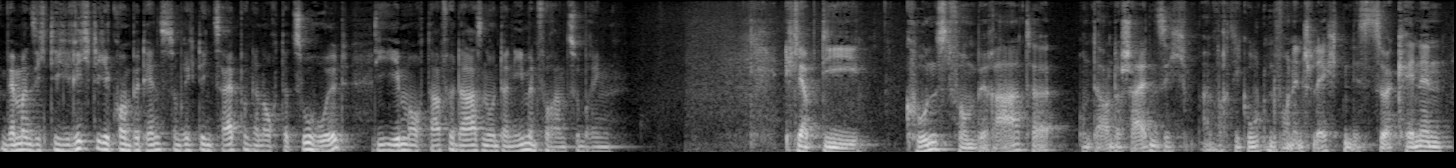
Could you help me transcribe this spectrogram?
wenn man sich die richtige Kompetenz zum richtigen Zeitpunkt dann auch dazu holt, die eben auch dafür da ist, ein Unternehmen voranzubringen. Ich glaube, die Kunst vom Berater, und da unterscheiden sich einfach die Guten von den Schlechten, ist zu erkennen,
